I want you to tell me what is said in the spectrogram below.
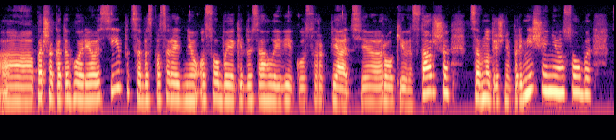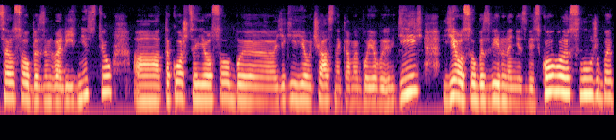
Е, Перша категорія осіб це безпосередньо особи, які досягли віку 45 років і старше. Це внутрішньо переміщені особи, це особи з інвалідністю. Також це є особи, які є учасниками бойових дій, є особи звільнені з військової служби.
